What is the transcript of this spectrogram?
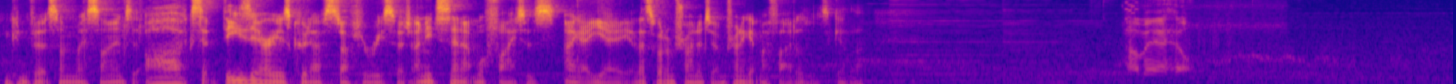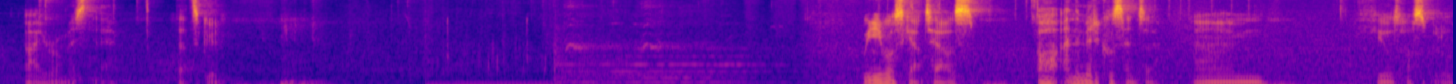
can convert some of my science. Oh, except these areas could have stuff to research. I need to send out more fighters. Okay, yeah, yeah. That's what I'm trying to do. I'm trying to get my fighters all together. How may I help? Ah, you're almost there. That's good. We need more scout towers. Oh, and the medical center. Um, field hospital.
